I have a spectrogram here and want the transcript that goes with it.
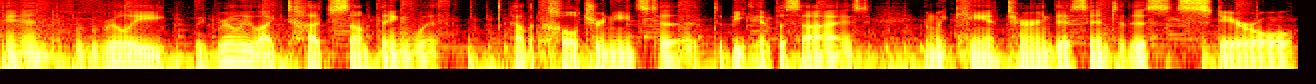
And we really, we really like touch something with how the culture needs to, to be emphasized. And we can't turn this into this sterile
